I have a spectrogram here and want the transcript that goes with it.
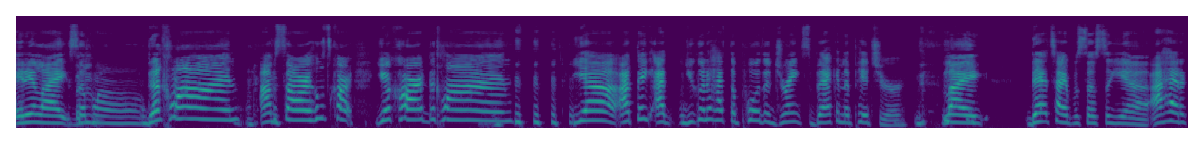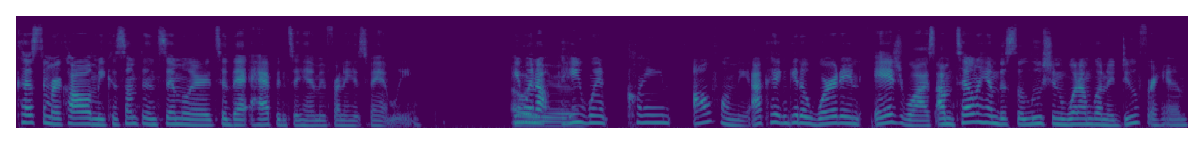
And they're like, some Decline. decline. I'm sorry, whose card? Your card decline. yeah, I think I you're gonna have to pour the drinks back in the pitcher, like that type of stuff. So yeah, I had a customer call me because something similar to that happened to him in front of his family. He Oh, went out. yeah. He went clean off on me. I couldn't get a word in edgewise. I'm telling him the solution, what I'm gonna do for him,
